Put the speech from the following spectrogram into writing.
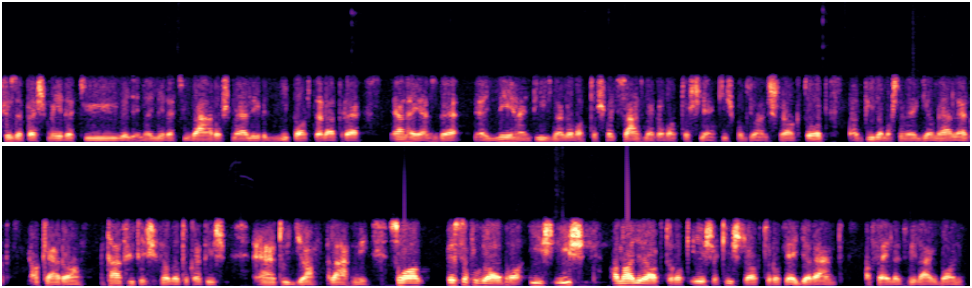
közepes méretű, vagy egy nagyméretű város mellé, vagy egy ipartelepre elhelyezve egy néhány 10 megawattos vagy 100 megawattos ilyen kis moduláris reaktort a energia mellett akár a távfűtési feladatokat is el tudja látni. Szóval Összefoglalva is is, a nagy reaktorok és a kis reaktorok egyaránt a fejlett világban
